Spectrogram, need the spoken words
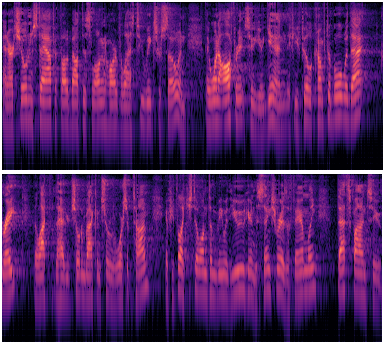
And our children's staff have thought about this long and hard for the last two weeks or so, and they want to offer it to you. Again, if you feel comfortable with that, great. They'd like to have your children back in children's worship time. If you feel like you still want them to be with you here in the sanctuary as a family, that's fine too.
